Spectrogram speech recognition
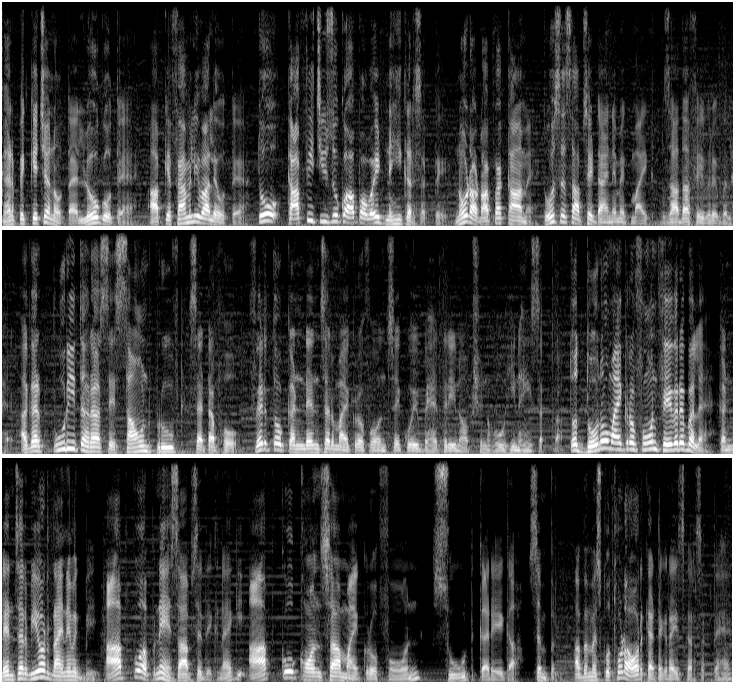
घर पे किचन होता है, लोग होते हैं। आपके फैमिली वाले होते हैं। तो काफ़ी चीज़ों को आप अवॉइड नहीं कर सकते। नो no डाउट आपका काम है। तो उस हिसाब से डायनेमिक माइक ज़्यादा फेवरेबल है। अगर पूरी तरह से साउंड प्रूफ सेटअप हो, फिर तो कंडेंसर माइक्रोफोन से कोई बेहतरीन ऑप्शन हो ही नहीं सकता। तो दोनों माइक्रोफोन फेवरेबल है कंडेंसर भी और डायनेमिक भी। आपको अपने हिसाब से देखना है कि आपको कौन सा माइक्रोफोन सूट करेगा। सिंपल अब हम इसको थोड़ा और कैटेगराइज कर सकते हैं।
